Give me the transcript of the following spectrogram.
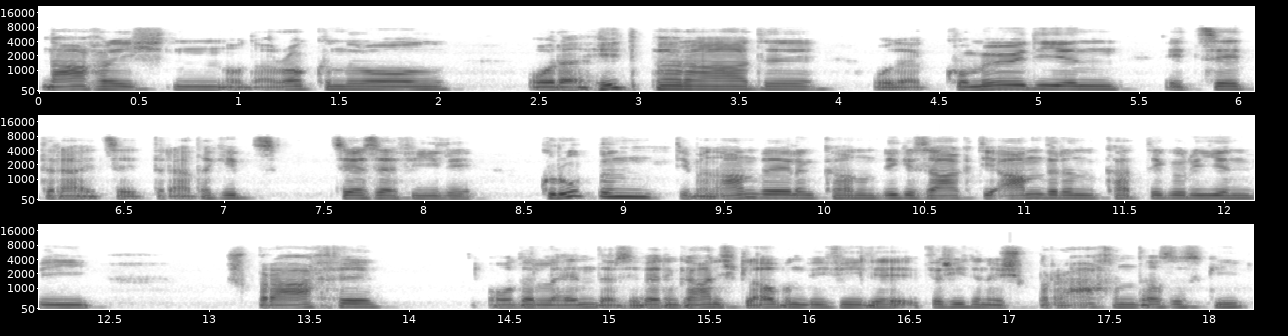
Nachrichten oder Rock'n'Roll oder Hitparade oder Komödien etc. etc. Da gibt's sehr, sehr viele Gruppen, die man anwählen kann. Und wie gesagt, die anderen Kategorien wie Sprache oder Länder. Sie werden gar nicht glauben, wie viele verschiedene Sprachen das es gibt.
